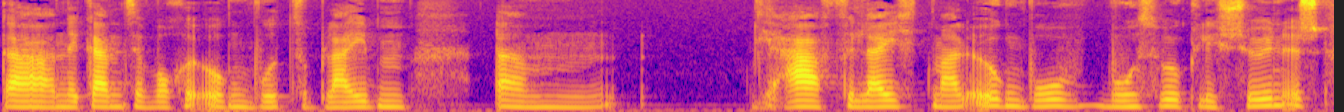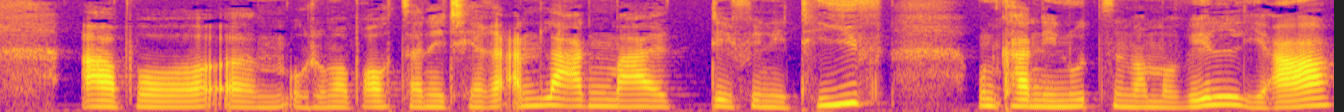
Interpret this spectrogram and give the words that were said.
da eine ganze Woche irgendwo zu bleiben. Ähm, ja, vielleicht mal irgendwo, wo es wirklich schön ist, aber ähm, oder man braucht sanitäre Anlagen mal definitiv und kann die nutzen, wenn man will, ja,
